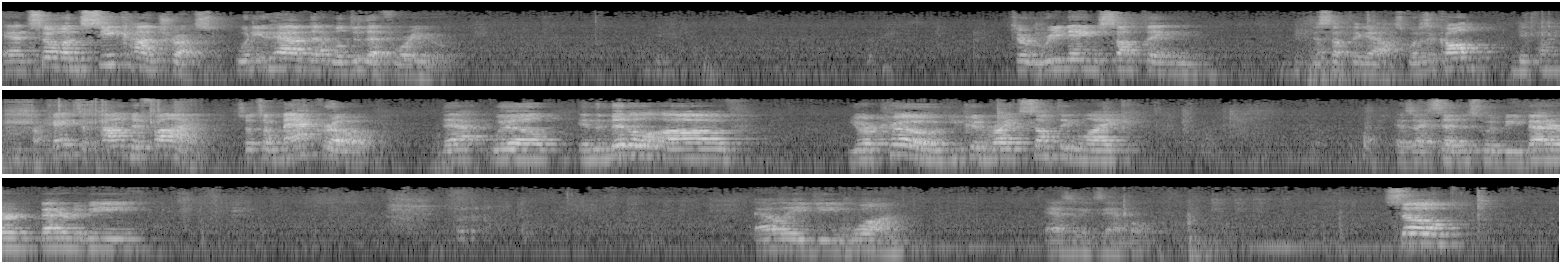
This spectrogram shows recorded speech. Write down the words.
And so on C constructs, what do you have that will do that for you? To rename something to something else. What is it called? Define. Okay, it's a pound define. So it's a macro that will, in the middle of your code, you could write something like, as I said, this would be better, better to be LED 1 as an example. So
